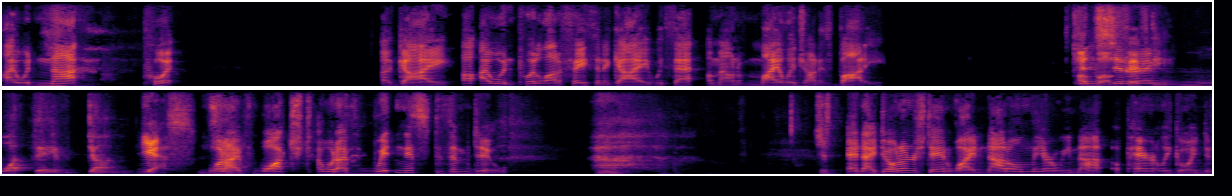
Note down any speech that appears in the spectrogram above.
I would not put a guy, uh, I wouldn't put a lot of faith in a guy with that amount of mileage on his body. Considering what they've done. Yes. What Yeah. I've watched, what I've witnessed them do. Just And I don't understand why not only are we not apparently going to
